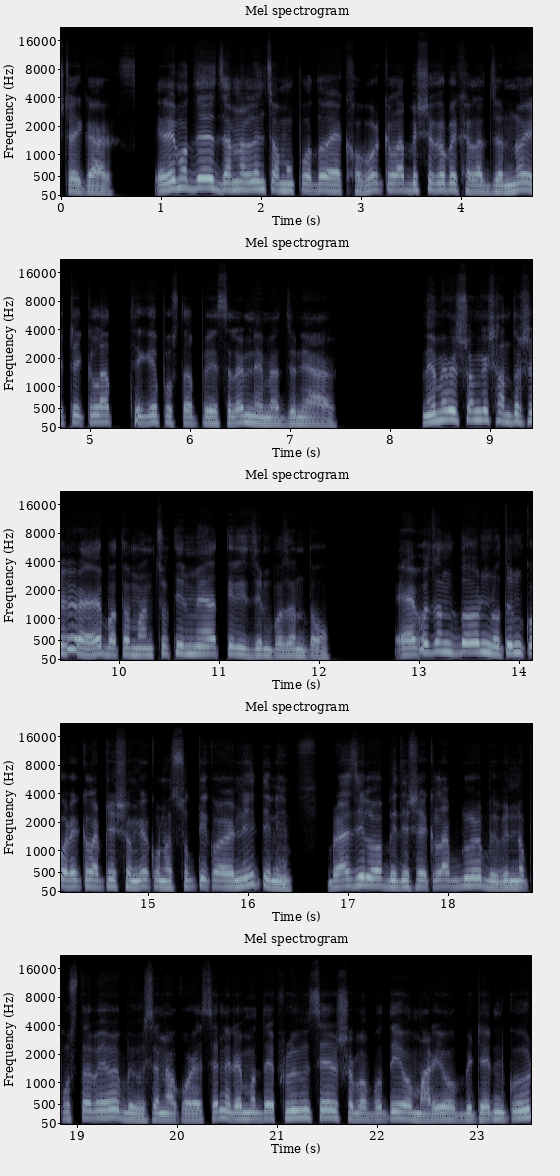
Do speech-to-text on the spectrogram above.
স্ট্রাইকার। এর মধ্যে জানালেন চমকপ্রদ এক খবর, ক্লাব বিশ্বকাপে খেলার জন্য একটি ক্লাব থেকে প্রস্তাব পেয়েছিলেন নেমার জুনিয়র। নেমারের সঙ্গে সান্তোষের বর্তমান চুক্তির মেয়াদ তিরিশ জুন পর্যন্ত। এ পর্যন্ত নতুন করে ক্লাবটির সঙ্গে কোনো চুক্তি করেনি তিনি। ব্রাজিল ও বিদেশের ক্লাবগুলোর বিভিন্ন প্রস্তাবে বিবেচনা করেছেন। এর মধ্যে ফ্লুমিসের সভাপতি ও মারিও বিটেনকুর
